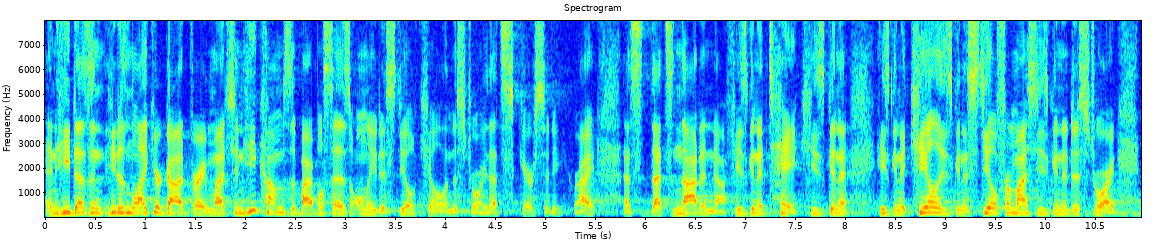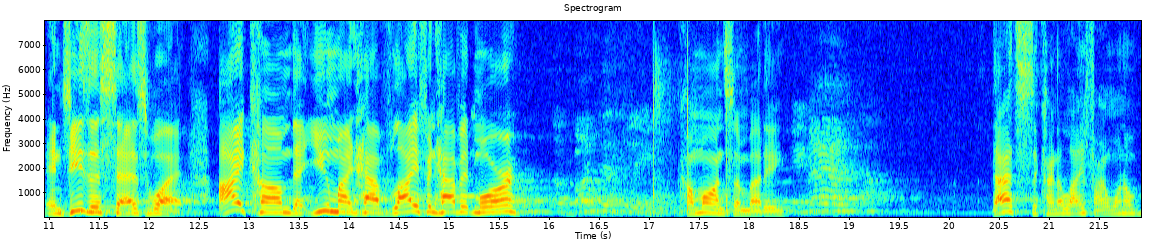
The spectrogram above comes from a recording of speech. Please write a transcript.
and he doesn't, he doesn't like your God very much, and he comes, the Bible says, only to steal, kill, and destroy. That's scarcity, right? That's, that's not enough. He's gonna take, he's gonna, he's gonna kill, he's gonna steal from us, he's gonna destroy. And Jesus says, What? I come that you might have life and have it more abundantly. Come on, somebody. Amen. That's the kind of life I wanna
